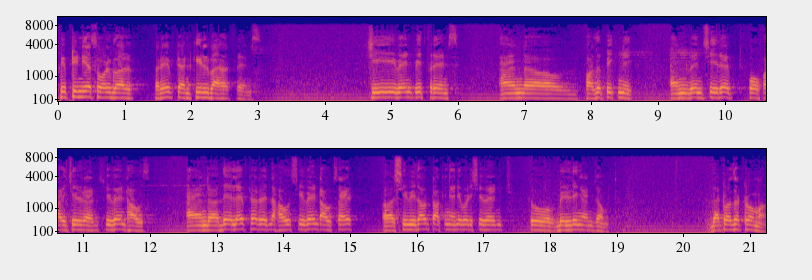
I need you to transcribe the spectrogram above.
15 years old girl raped and killed by her friends. She went with friends and uh, for the picnic and when she raped four five children she went house and uh, they left her in the house she went outside uh, she without talking anybody she went to building and jumped that was a trauma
